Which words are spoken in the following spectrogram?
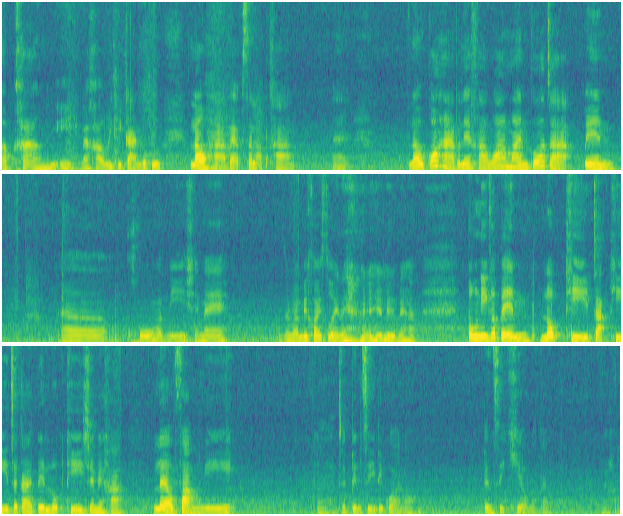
ลับข้างนั่นเองนะคะ วิธีการก็คือเราหาแบบสลับข้างอ่าเราก็หาไปเลยค่ะว่ามันก็จะเป็นเอ่อโค้งแบบนี้ใช่ไหมอาจจะว่าไม่ค่อยสวยนะอย่าลืมนะคะตรงนี้ก็เป็นลบ t จาก t จะกลายเป็นลบ t ใช่ไหมคะ แล้วฝั่งนี้อ่าจะเป็นสีดีกว่าเนาะเป็นสีเขียวแล้วกัน นะคะ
